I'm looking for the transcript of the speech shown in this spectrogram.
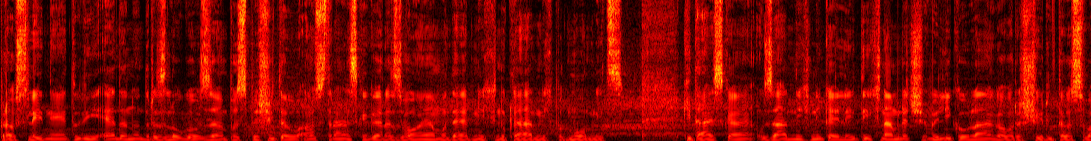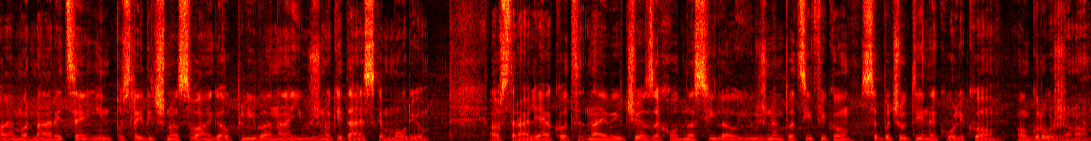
Prav slednje je tudi eden od razlogov za pospešitev avstralskega razvoja modernih nuklearnih podmornic. Kitajska je v zadnjih nekaj letih namreč veliko vlaga v razširitev svoje mornarice in posledično svojega vpliva na Južno-Kitajskem morju. Avstralija kot največja zahodna sila v Južnem Pacifiku se počuti nekoliko ogroženo.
